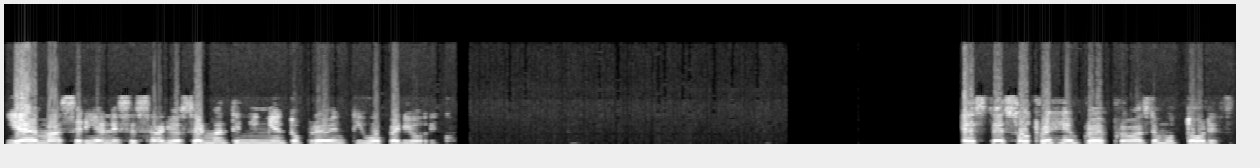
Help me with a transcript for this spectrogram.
y además sería necesario hacer mantenimiento preventivo periódico. Este es otro ejemplo de pruebas de motores.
